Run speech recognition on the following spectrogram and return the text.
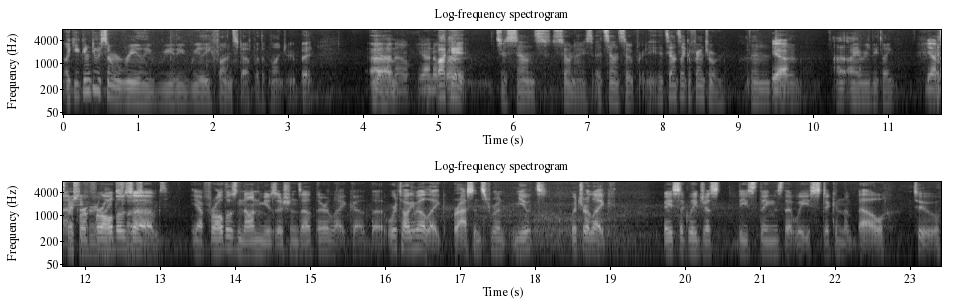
Like you can do some really, really, really fun stuff with a plunger, but Yeah, I um, know. Yeah, I know. bucket just sounds so nice. It sounds so pretty. It sounds like a French horn, and Yeah. uh, I, I really like. Yeah, man. especially For, for, for all like, those slow uh, yeah, for all those non-musicians out there, like uh, the we're talking about like brass instrument mutes, which are like basically just these things that we stick in the bell to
